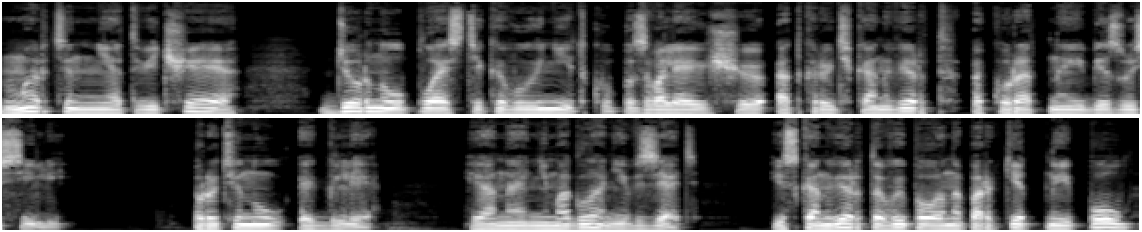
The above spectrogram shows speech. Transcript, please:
Мартин, не отвечая, дернул пластиковую нитку, позволяющую открыть конверт аккуратно и без усилий. Протянул Эгле — и она не могла не взять. Из конверта выпала на паркетный пол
